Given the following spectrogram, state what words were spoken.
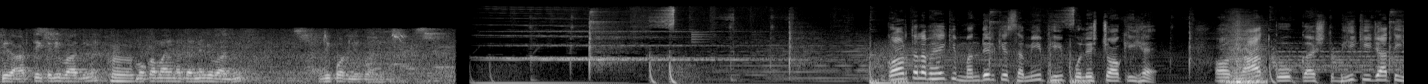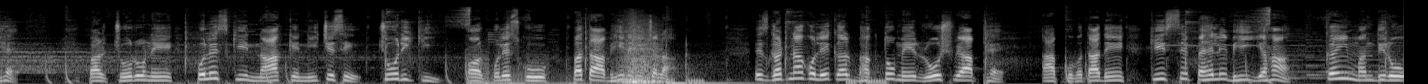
फिर आरती करी बाद में हाँ। मौका मायना करने के बाद में। रिपोर्ट लिखवा दी गौरतलब है कि मंदिर के समीप ही पुलिस चौकी है और रात को गश्त भी की जाती है। पर चोरों ने पुलिस की नाक के नीचे से चोरी की और पुलिस को पता भी नहीं चला। इस घटना को लेकर भक्तों में रोष व्याप्त है। आपको बता दें कि इससे पहले भी यहाँ कई मंदिरों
